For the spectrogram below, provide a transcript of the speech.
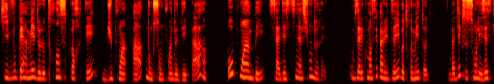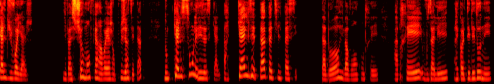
qui vous permet de le transporter du point A, donc son point de départ, au point B, sa destination de rêve. Vous allez commencer par lui détailler votre méthode. On va dire que ce sont les escales du voyage. Il va sûrement faire un voyage en plusieurs étapes. Donc, quelles sont les escales? Par quelles étapes va-t-il passer? D'abord, il va vous rencontrer. Après, vous allez récolter des données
